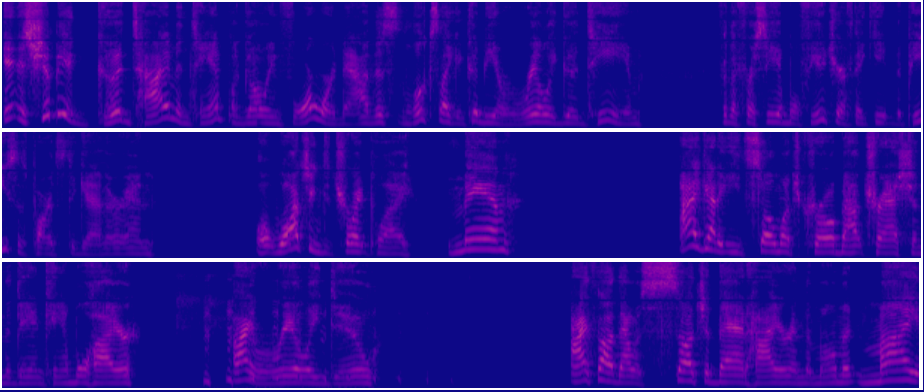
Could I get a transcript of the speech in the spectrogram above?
it should be a good time in Tampa going forward now. This looks like it could be a really good team for the foreseeable future if they keep the pieces parts together. And well, watching Detroit play, man, I got to eat so much crow about trash in the Dan Campbell hire. I really do. I thought that was such a bad hire in the moment. My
